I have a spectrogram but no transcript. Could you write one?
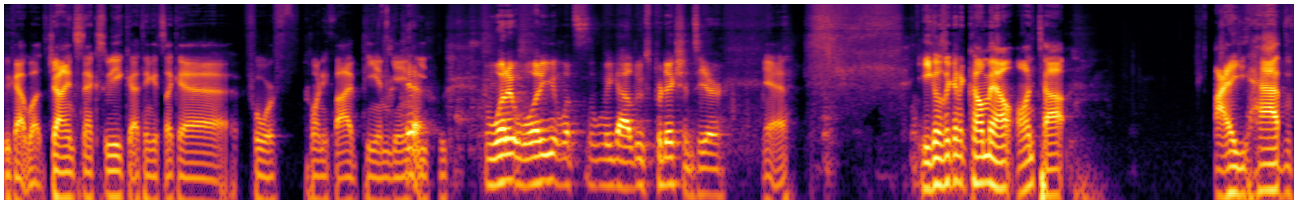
we got what Giants next week. I think it's like a four twenty-five p.m. game. Yeah. What? do- What do you? What's we got? Luke's predictions here. Yeah. Eagles are going to come out on top. I have a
